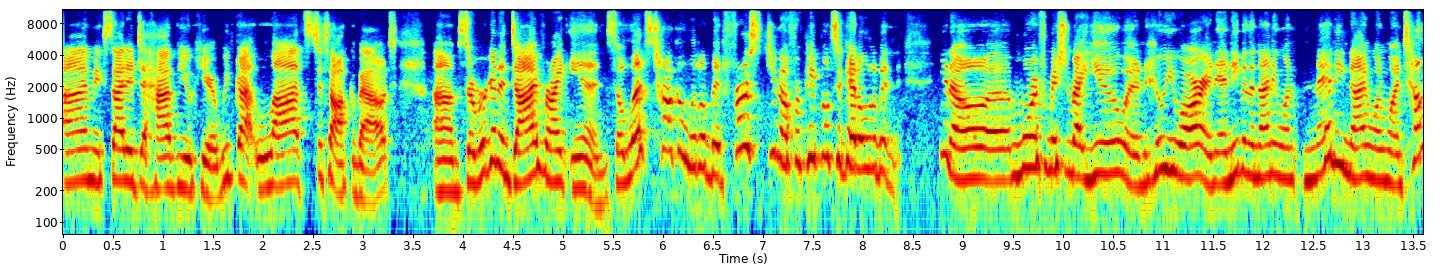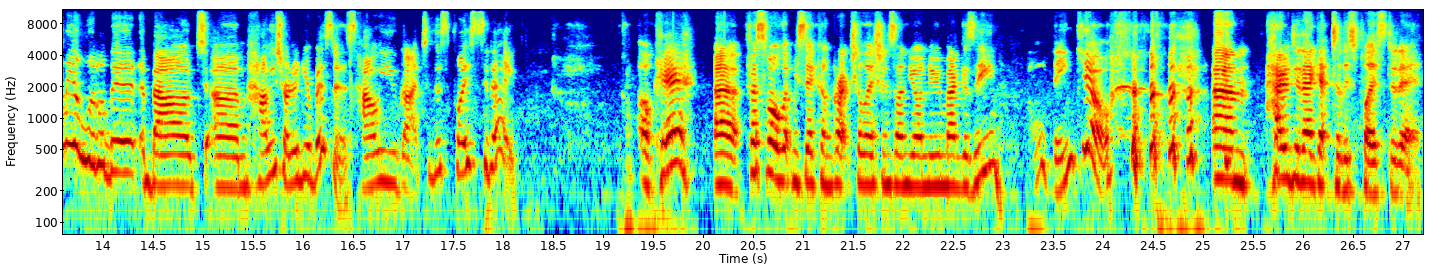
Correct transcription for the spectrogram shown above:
I'm excited to have you here. We've got lots to talk about. Um, so, we're going to dive right in. So, let's talk a little bit first, you know, for people to get a little bit you know, uh, more information about you and who you are and, and even the 91, Nanny 911. Tell me a little bit about um, how you started your business, how you got to this place today. Okay. Uh, first of all, let me say congratulations on your new magazine. Oh, thank you. um, how did I get to this place today?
